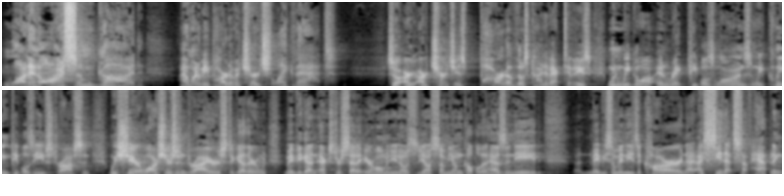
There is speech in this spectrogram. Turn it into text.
What an awesome God! I want to be part of a church like that. So, our, our church is part of those kind of activities when we go out and rake people's lawns and we clean people's eaves troughs and we share washers and dryers together. And maybe you got an extra set at your home and you know, you know some young couple that has a need. Maybe somebody needs a car. And I, I see that stuff happening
